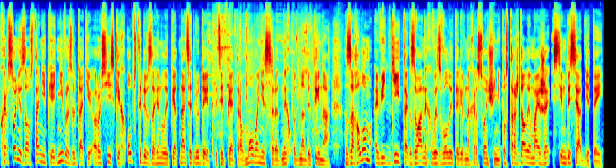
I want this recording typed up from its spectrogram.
В Херсоні за останні п'ять днів в результаті російських обстрілів загинули 15 людей, 35 травмовані, серед них одна дитина. Загалом від дій так званих визволителів на Херсонщині постраждали майже 70 дітей.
